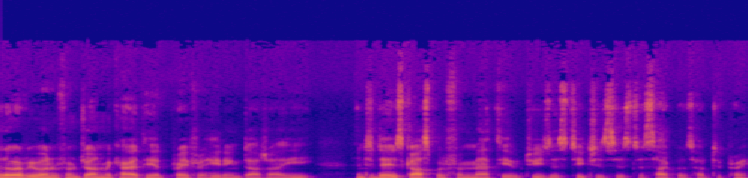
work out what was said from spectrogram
Hello, everyone, from John McCarthy at prayforhealing.ie. In today's Gospel from Matthew, Jesus teaches his disciples how to pray.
